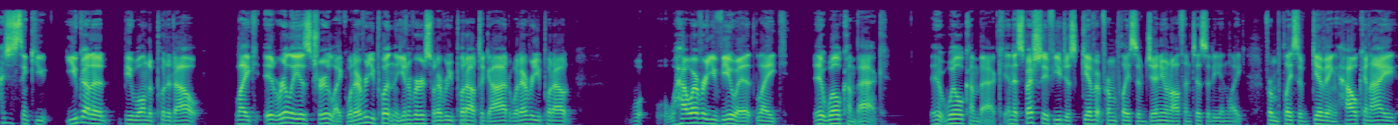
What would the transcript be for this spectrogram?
I just think you you got to be willing to put it out. Like it really is true. Like whatever you put in the universe, whatever you put out to God, whatever you put out, wh- however you view it, like it will come back. It will come back, and especially if you just give it from a place of genuine authenticity and like from a place of giving. How can I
